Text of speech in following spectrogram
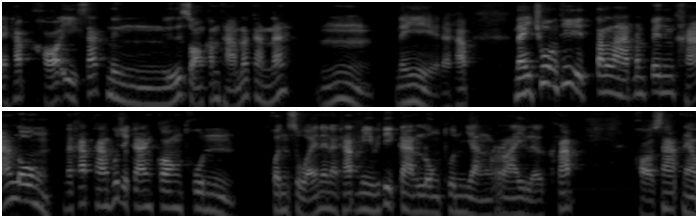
นะครับ ขออีกสักหนึ่งหรือ 2คำถามแล้วกันนะ อืม นี่นะครับ ในช่วงที่ตลาดมันเป็นขาลงนะครับ ทางผู้จัดการกองทุนคนสวยเนี่ยนะครับ มีวิธีการลงทุนอย่างไรเหรอครับ ขอทราบแนว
